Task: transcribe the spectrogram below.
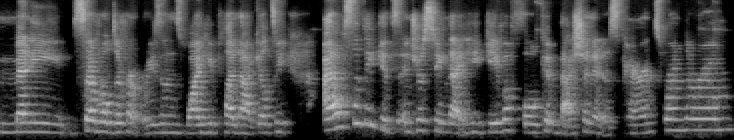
many, several different reasons why he pled not guilty. I also think it's interesting that he gave a full confession and his parents were in the room,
